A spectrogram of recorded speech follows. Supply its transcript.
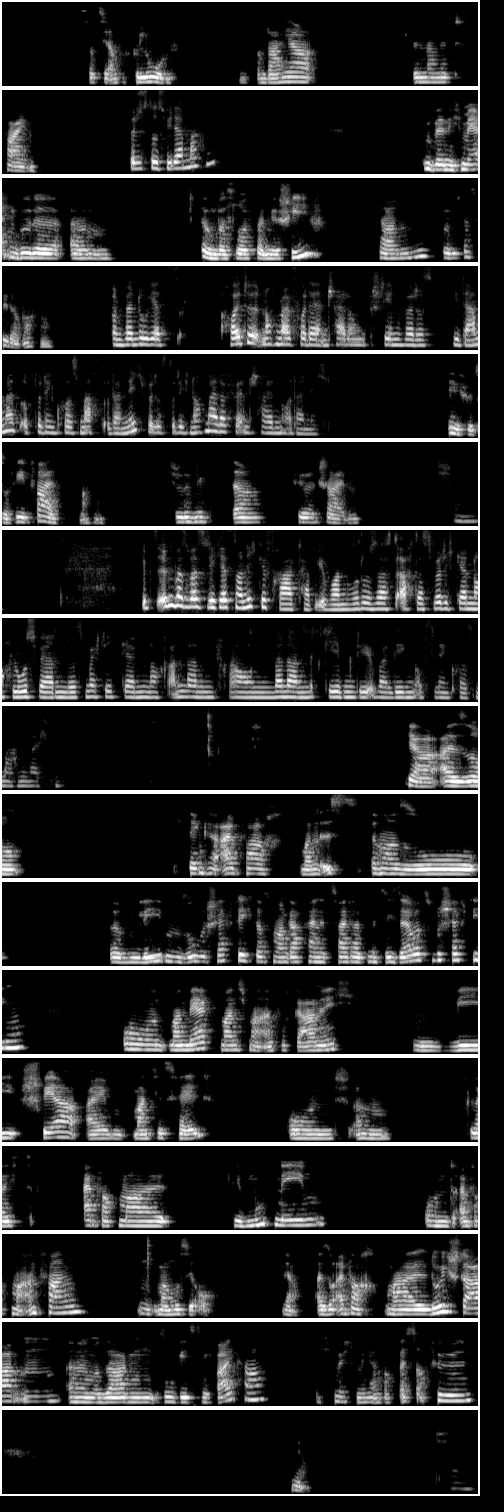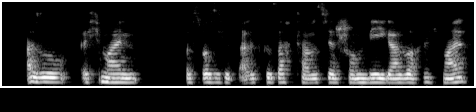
es hat sich einfach gelohnt. Und von daher, ich bin damit fein. Würdest du es wieder machen? Wenn ich merken würde, ähm, irgendwas läuft bei mir schief, dann würde ich das wieder machen. Und wenn du jetzt heute nochmal vor der Entscheidung stehen würdest, wie damals, ob du den Kurs machst oder nicht, würdest du dich nochmal dafür entscheiden oder nicht? Ich würde es auf jeden Fall machen. Ich würde mich da für entscheiden. Schön. Gibt es irgendwas, was ich dich jetzt noch nicht gefragt habe, Yvonne, wo du sagst, ach, das würde ich gerne noch loswerden, das möchte ich gerne noch anderen Frauen, Männern mitgeben, die überlegen, ob sie den Kurs machen möchten? Ja, also ich denke einfach, man ist immer so im Leben so beschäftigt, dass man gar keine Zeit hat, mit sich selber zu beschäftigen. Und man merkt manchmal einfach gar nicht, wie schwer einem manches fällt. und ähm, vielleicht einfach mal den Mut nehmen und einfach mal anfangen. Man muss ja auch, ja, also einfach mal durchstarten ähm, und sagen, so geht es nicht weiter. Ich möchte mich einfach besser fühlen. Ja. Schön. Also ich meine, das, was ich jetzt alles gesagt habe, ist ja schon mega, sag ich mal.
